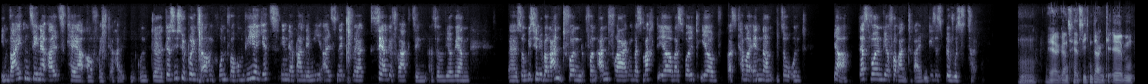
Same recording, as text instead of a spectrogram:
im weiten Sinne als Care aufrechterhalten. Und äh, das ist übrigens auch ein Grund, warum wir jetzt in der Pandemie als Netzwerk sehr gefragt sind. Also wir werden äh, so ein bisschen überrannt von, von Anfragen, was macht ihr, was wollt ihr, was kann man ändern und so. Und ja, das wollen wir vorantreiben, dieses Bewusstsein. Mhm. Ja, ganz herzlichen Dank. Ähm,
